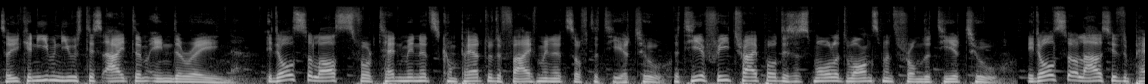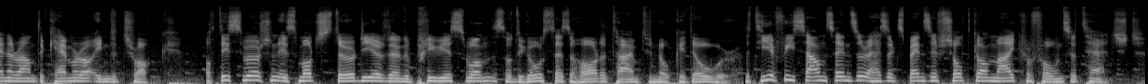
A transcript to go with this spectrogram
So you can even use this item in the rain. It also lasts for 10 minutes compared to the 5 minutes of the tier 2. The tier 3 tripod is a small advancement from the tier 2. It also allows you to pan around the camera in the truck. But this version is much sturdier than the previous one, so the Ghost has a harder time to knock it over. The tier 3 sound sensor has expensive shotgun microphones attached.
